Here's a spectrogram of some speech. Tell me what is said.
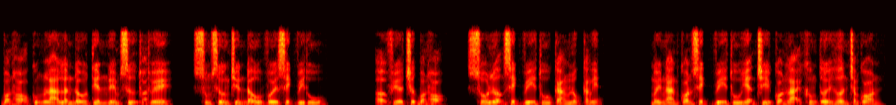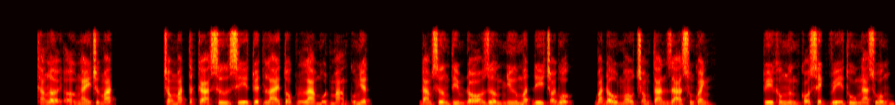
Bọn họ cũng là lần đầu tiên nếm sự thỏa thuê, sung sướng chiến đấu với xích vĩ thú. Ở phía trước bọn họ, số lượng xích vĩ thú càng lúc càng ít. Mấy ngàn con xích vĩ thú hiện chỉ còn lại không tới hơn trăm con. Thắng lợi ở ngay trước mắt. Trong mắt tất cả sư sĩ tuyết lai tộc là một mảng cung nhiệt. Đám xương tím đó dường như mất đi trói buộc, bắt đầu mau chóng tan ra xung quanh. Tuy không ngừng có xích vĩ thú ngã xuống,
